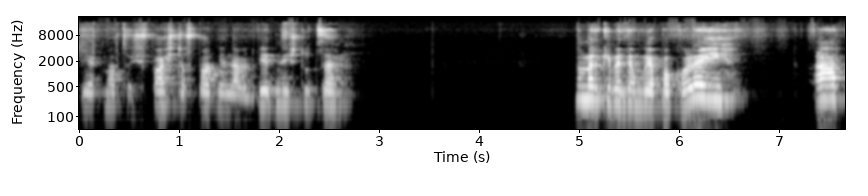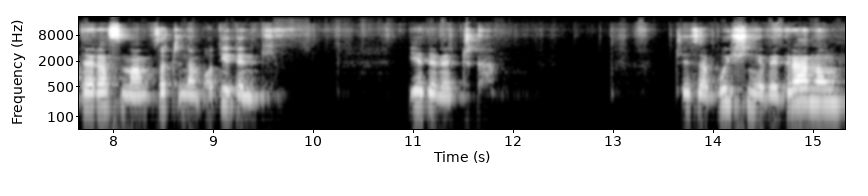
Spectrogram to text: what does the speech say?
Jak ma coś wpaść, to wpadnie nawet w jednej sztuce. Numerki będę mówiła po kolei. A teraz mam, zaczynam od jedynki. Jedyneczka. Czy zabłyśnie wygraną?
